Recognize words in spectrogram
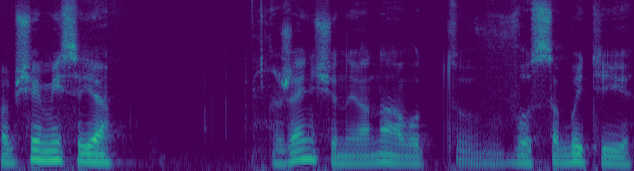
Вообще миссия женщины, она вот в событии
